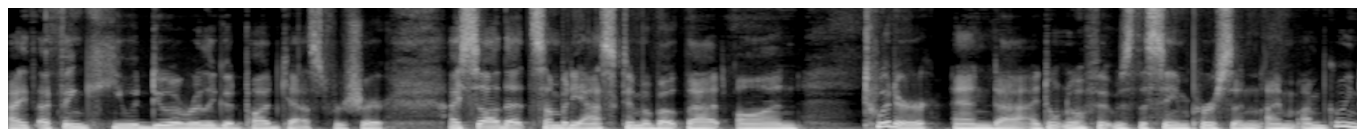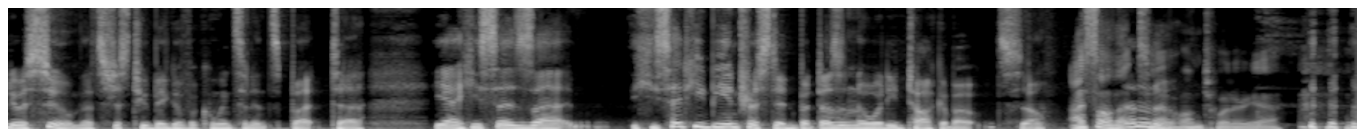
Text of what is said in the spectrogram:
I, I think he would do a really good podcast for sure. I saw that somebody asked him about that on Twitter, and uh, I don't know if it was the same person. I'm I'm going to assume that's just too big of a coincidence. But uh, yeah, he says uh, he said he'd be interested, but doesn't know what he'd talk about. So I saw that I too know. on Twitter. Yeah.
